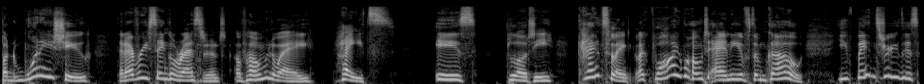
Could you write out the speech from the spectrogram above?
But one issue that every single resident of Home and Away hates is bloody counselling. Like, why won't any of them go? You've been through this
